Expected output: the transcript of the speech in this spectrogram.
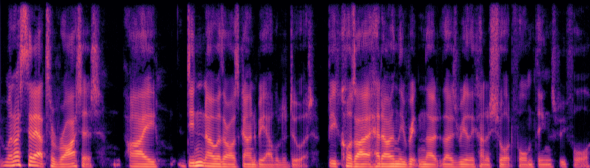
when I set out to write it, I didn't know whether I was going to be able to do it because I had only written those, really kind of short form things before,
